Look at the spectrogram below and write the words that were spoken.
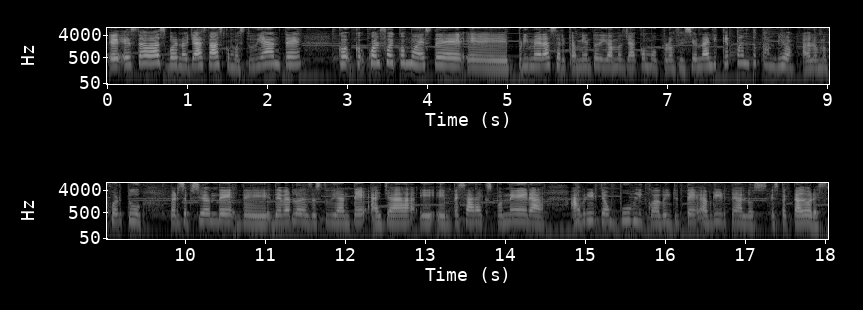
Eh, estabas, bueno, ya estabas como estudiante, ¿Cuál fue como este eh, primer acercamiento, digamos, ya como profesional y qué tanto cambió a lo mejor tu percepción de, verlo desde estudiante allá eh, empezar a exponer, a, abrirte a un público, abrirte, abrirte a los espectadores?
